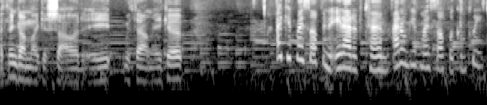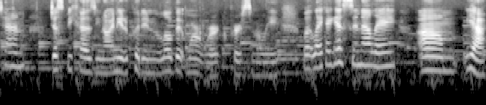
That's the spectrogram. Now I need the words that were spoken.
I think I'm like a solid 8 without makeup. I give myself an 8 out of 10. I don't give myself a complete 10 just because, you know, I need to put in a little bit more work personally. But like I guess in LA, um, yeah,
